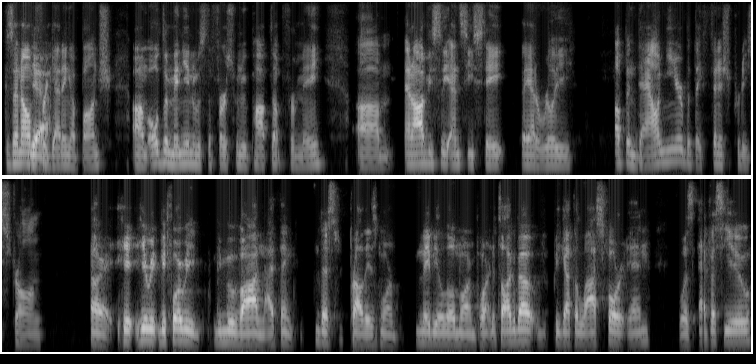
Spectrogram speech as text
because I know I'm yeah. forgetting a bunch. Um, Old Dominion was the first one who popped up for me, um, and obviously NC State they had a really up and down year, but they finished pretty strong. All right, here, here we, before we we move on, I think this probably is more maybe a little more important to talk about. We got the last four in was FSU,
